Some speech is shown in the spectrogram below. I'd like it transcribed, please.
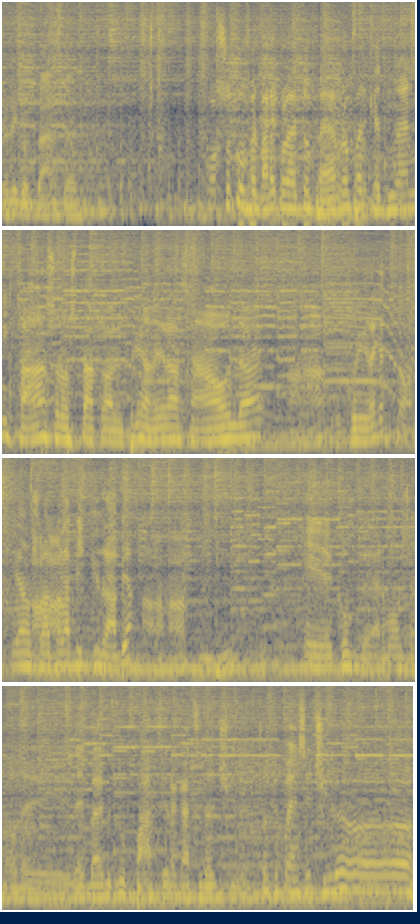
really good band there. Posso confermare quello detto Perro perché due anni fa sono stato al Primavera Sound con i ragazzotti, hanno suonato Ah. la Big Rabbia Ah, e confermo, c'erano dei, dei bei gruppazzi ragazzi del Cile. Cioè tu pensi Cile,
